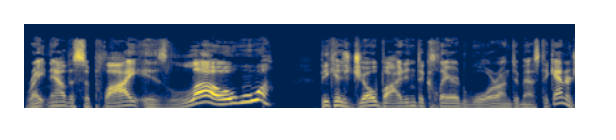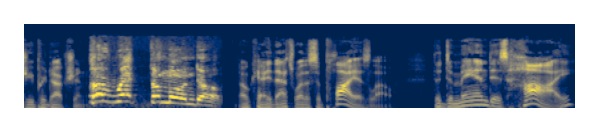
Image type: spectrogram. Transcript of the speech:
right now the supply is low because Joe Biden declared war on domestic energy production. Correct mundo. Okay, that's why the supply is low. The demand is high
